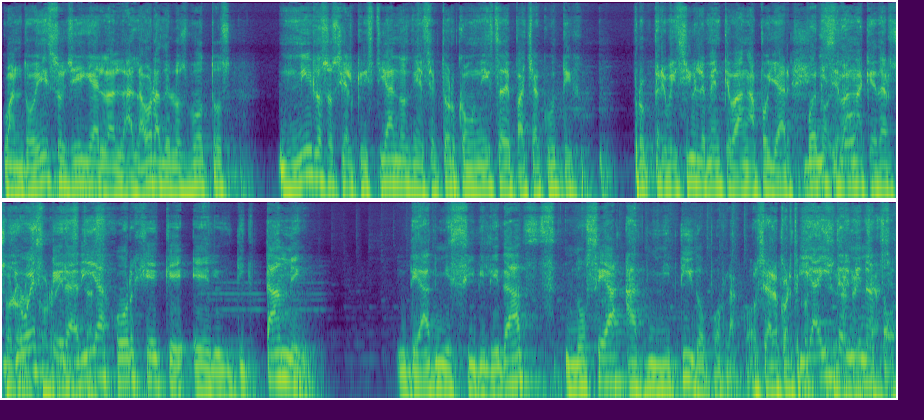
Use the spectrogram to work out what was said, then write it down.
cuando eso llegue a la, a la hora de los votos, ni los socialcristianos ni el sector comunista de Pachacuti previsiblemente van a apoyar bueno, y se yo, van a quedar solo yo los esperaría, Jorge, que el dictamen de admisibilidad no sea admitido por la Corte. O sea, la Corte y ahí termina todo.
